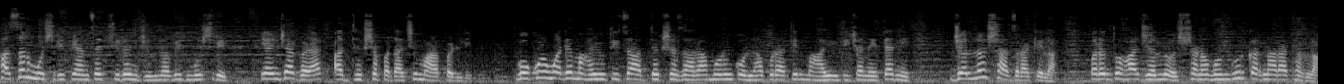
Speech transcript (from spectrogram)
हसन मुश्रीफ यांचे चिरंजीव नवीद मुश्रीफ यांच्या गळ्यात अध्यक्षपदाची माळ पडली. गोकुळमध्ये महायुतीचा अध्यक्ष झाला म्हणून कोल्हापुरातील महायुतीच्या नेत्यांनी जल्लोष साजरा केला. परंतु हा जल्लोष क्षणभंगूर करणारा ठरला.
